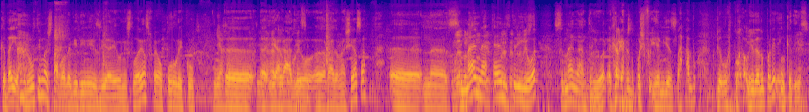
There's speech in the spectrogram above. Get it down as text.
que dei, a penúltima, estava o David Inês e a Eunice Lourenço, foi ao público e a, uh, e a, rádio, uh, rádio Renascença, uh, na semana anterior, semana anterior, que aliás depois fui ameaçado pelo atual líder do partido, em que disse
